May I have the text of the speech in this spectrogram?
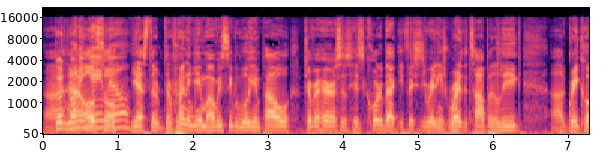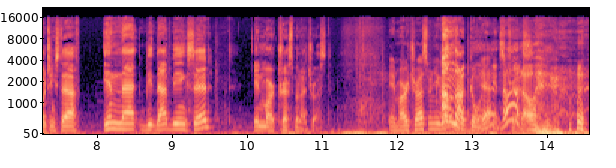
uh, Good running also, game now? Yes, the, the running game obviously with William Powell, Trevor Harris is his quarterback efficiency rating is right at the top of the league. Uh, great coaching staff. In that that being said, in Mark Trestman, I trust. In Mark Trestman, you go, I'm not going yeah, against no, Tress.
